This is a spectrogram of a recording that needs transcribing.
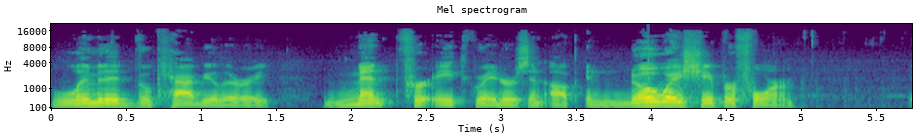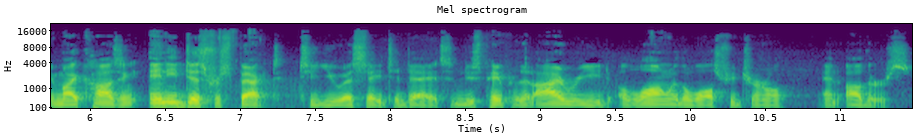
limited vocabulary meant for eighth graders and up. In no way, shape, or form am I causing any disrespect to USA Today. It's a newspaper that I read along with the Wall Street Journal and others.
